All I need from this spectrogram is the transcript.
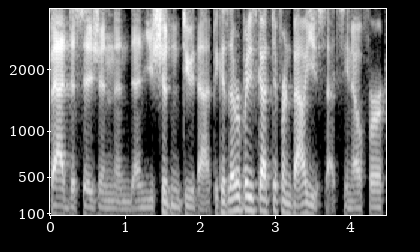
bad decision and and you shouldn't do that because everybody's got different value sets you know for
